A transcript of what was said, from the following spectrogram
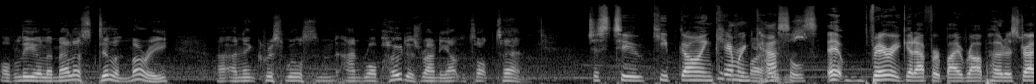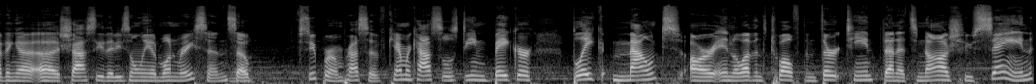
of Leo Lamelas, Dylan Murray, uh, and then Chris Wilson and Rob Hoders rounding out the top 10. Just to keep going, Cameron Castles, it, very good effort by Rob Hoders, driving a, a, chassis that he's only had one race in. So yeah. super impressive. Cameron Castles, Dean Baker, Blake Mount are in 11th, 12th, and 13th. Then it's Naj Hussein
